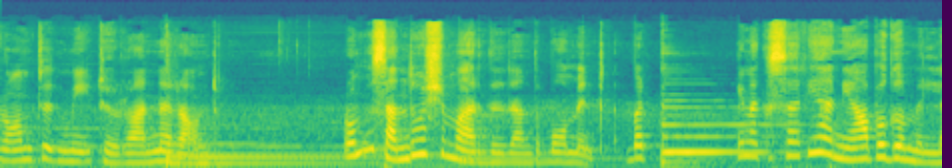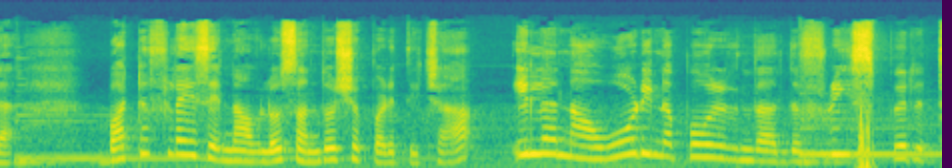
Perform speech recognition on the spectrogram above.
prompted me to run around ரொம்ப சந்தோஷமாக இருந்தது அந்த மூமெண்ட் பட் எனக்கு சரியாக ஞாபகம் இல்லை. பட்டர்ஃப்ளைஸ் என்ன அவ்வளோ சந்தோஷப்படுத்திச்சா? இல்லை நான் ஓடினப்போ இருந்த அந்த ஃப்ரீ ஸ்பிரிட்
